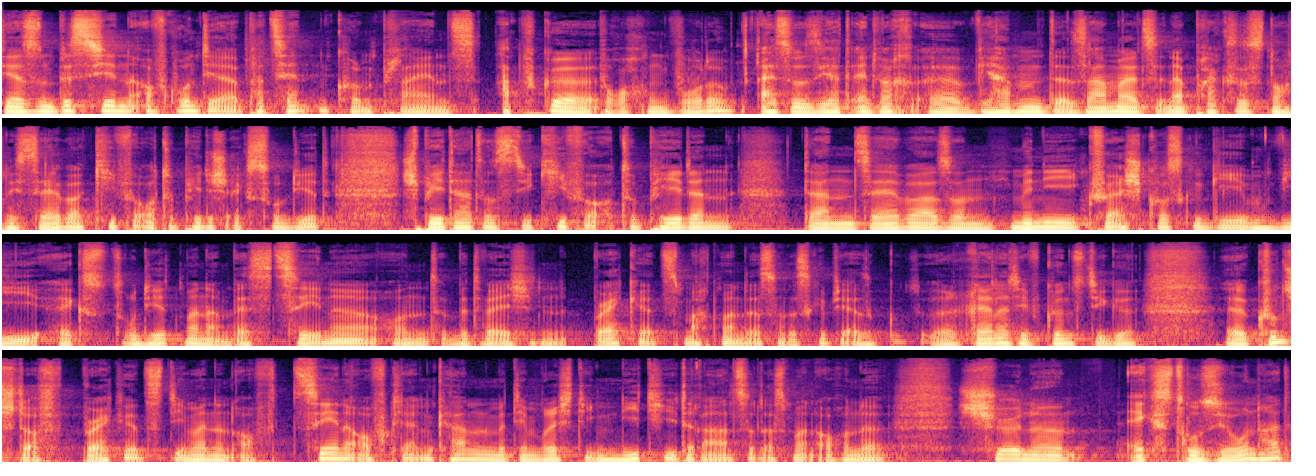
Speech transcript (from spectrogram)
der so ein bisschen aufgrund der Patientencompliance abgebrochen wurde. Also sie hat einfach, äh, wir haben damals in der Praxis noch nicht selber kieferorthopädisch extrudiert. Später hat uns die Kieferorthopädin dann selber so einen Mini-Crashkurs gegeben, wie extrudiert man am besten Zähne und mit welchen Brackets macht man das. Und es gibt ja also relativ günstige äh, Kunststoff-Brackets, die man dann auf Zähne aufklären kann mit dem richtigen Niti-Draht, sodass man auch eine schöne Extrusion hat.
